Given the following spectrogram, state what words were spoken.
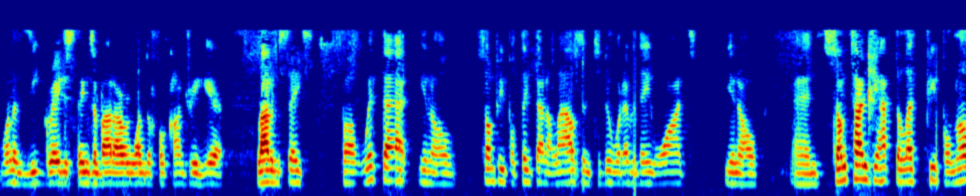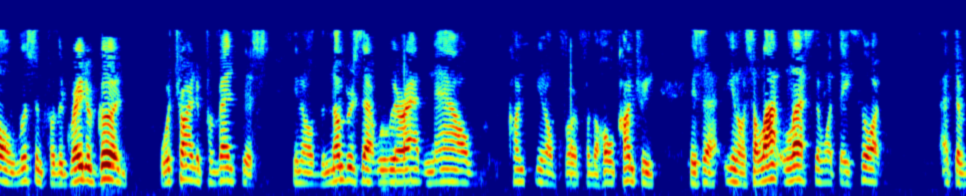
one of the greatest things about our wonderful country here. A lot of mistakes, but with that, you know, some people think that allows them to do whatever they want. You know, and sometimes you have to let people know. Listen, for the greater good, we're trying to prevent this. You know, the numbers that we're at now, you know, for for the whole country, is a you know it's a lot less than what they thought at the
